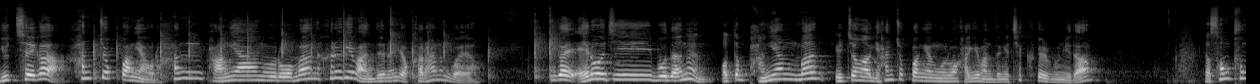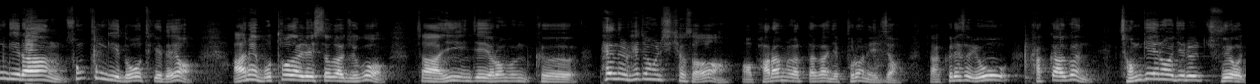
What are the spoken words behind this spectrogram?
유체가 한쪽 방향으로, 한 방향으로만 흐르게 만드는 역할을 하는 거예요. 그러니까 에너지보다는 어떤 방향만 일정하게 한쪽 방향으로만 가게 만드는 게 체크 밸브입니다. 자, 선풍기랑 송풍기도 어떻게 돼요? 안에 모터가 달려 있어가지고, 자, 이 이제 여러분 그 팬을 회전을 시켜서 어, 바람을 갖다가 이제 불어내죠. 자, 그래서 요 각각은 전기 에너지를 주어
